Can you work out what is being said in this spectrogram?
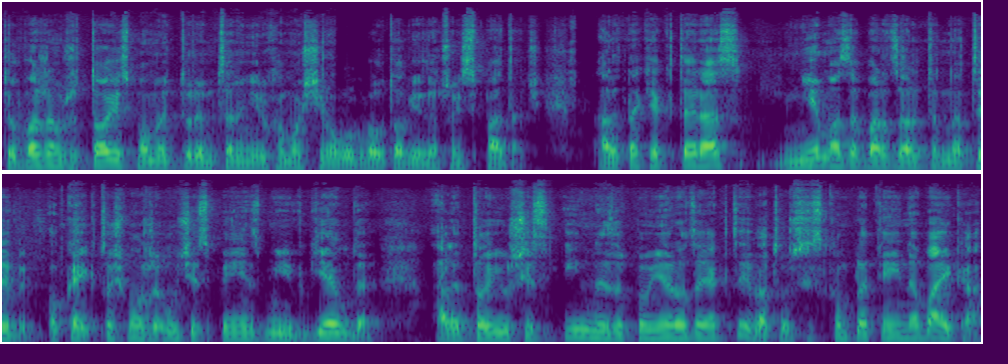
to uważam, że to jest moment, w którym ceny nieruchomości mogą gwałtownie zacząć spadać. Ale tak jak teraz, nie ma za bardzo alternatywy. Ok, ktoś może uciec pieniędzmi w giełdę, ale to już jest inny zupełnie rodzaj aktywa, to już jest kompletnie inna bajka.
